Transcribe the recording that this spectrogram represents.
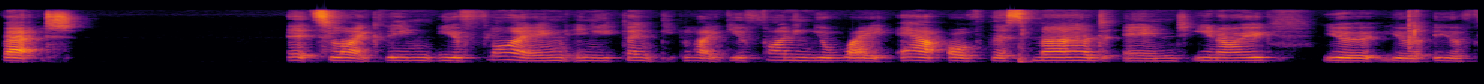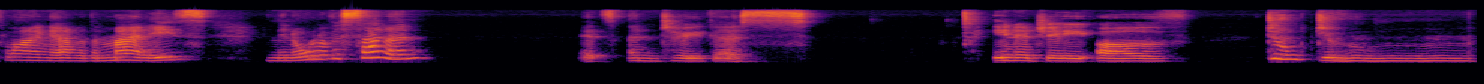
but it's like then you're flying and you think like you're finding your way out of this mud and, you know, you're, you're, you're flying out of the maze and then all of a sudden it's into this energy of doom doom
